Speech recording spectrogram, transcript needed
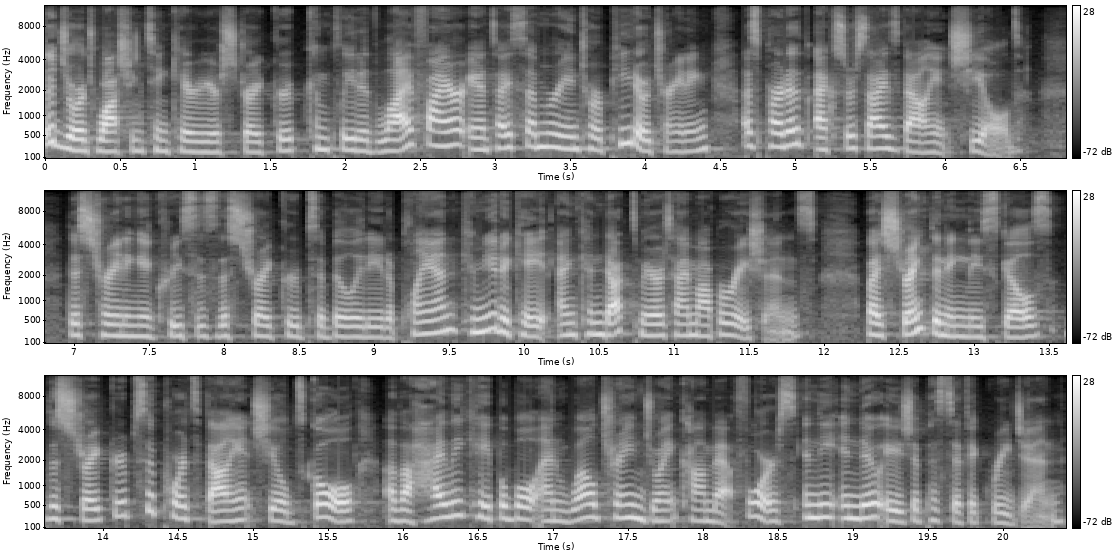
The George Washington Carrier Strike Group completed live fire anti-submarine torpedo training as part of Exercise Valiant Shield. This training increases the strike group's ability to plan, communicate, and conduct maritime operations. By strengthening these skills, the strike group supports Valiant Shield's goal of a highly capable and well-trained joint combat force in the Indo-Asia Pacific region.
